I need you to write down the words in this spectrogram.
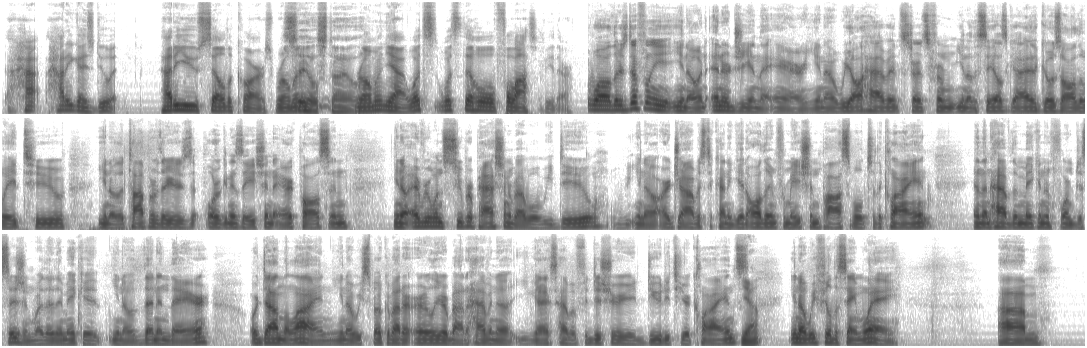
how how do you guys do it? How do you sell the cars, Roman? Sales style. Roman, yeah. What's what's the whole philosophy there? Well, there's definitely you know an energy in the air. You know, we all have it. Starts from you know the sales guy that goes all the way to you know the top of their organization, Eric Paulson. You know, everyone's super passionate about what we do. We, you know, our job is to kind of get all the information possible to the client, and then have them make an informed decision whether they make it you know then and there or down the line. You know, we spoke about it earlier about having a you guys have a fiduciary duty to your clients. Yeah. You know, we feel the same way. Um,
